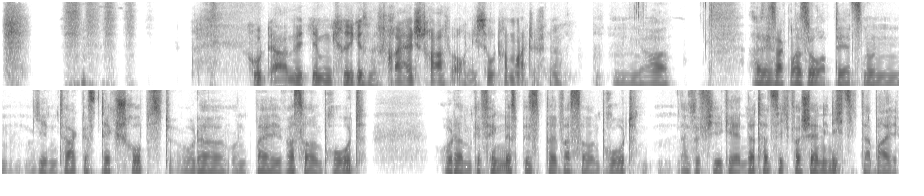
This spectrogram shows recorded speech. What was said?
Gut, aber mitten im Krieg ist eine Freiheitsstrafe auch nicht so dramatisch, ne? Ja, also ich sag mal so, ob du jetzt nun jeden Tag das Deck schrubbst oder und bei Wasser und Brot oder im Gefängnis bist bei Wasser und Brot, also viel geändert hat sich wahrscheinlich nichts dabei.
